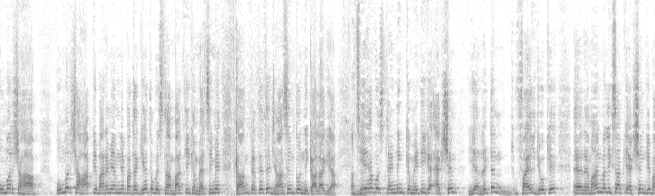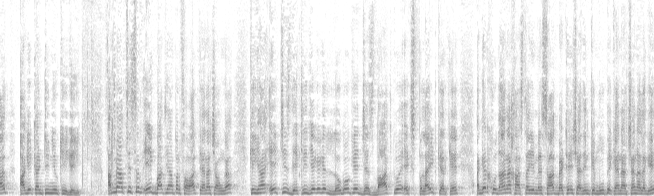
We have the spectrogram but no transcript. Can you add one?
عمر شہاب۔ عمر شہاب کے بارے میں ہم نے پتہ کیا تو وہ اسلام آباد کی ایک امبیسی میں کام کرتے تھے جہاں سے ان کو نکالا گیا۔ یہ ہے وہ سٹینڈنگ کمیٹی کا ایکشن یا ریٹن فائل جو کہ رحمان ملک صاحب کے ایکشن کے بعد آگے کنٹینیو کی گئی۔ اب میں آپ سے صرف ایک بات یہاں پر فواد کہنا چاہوں گا کہ یہاں ایک چیز دیکھ لیجیے گا کہ لوگوں کے جذبات کو ایکسپلائٹ کر کے اگر خدا نہ خواستہ یہ میرے ساتھ بیٹھے ہیں شاید ان کے منہ پہ کہنا اچھا نہ لگے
